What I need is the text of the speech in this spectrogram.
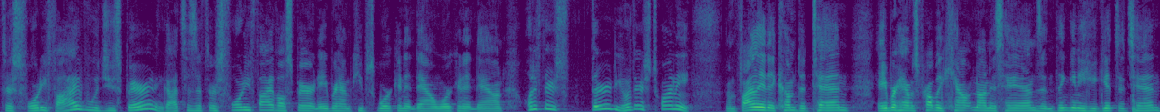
If there's 45, would you spare it? And God says, If there's 45, I'll spare it. And Abraham keeps working it down, working it down. What if there's 30? What if there's 20? And finally they come to 10. Abraham's probably counting on his hands and thinking he could get to 10.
